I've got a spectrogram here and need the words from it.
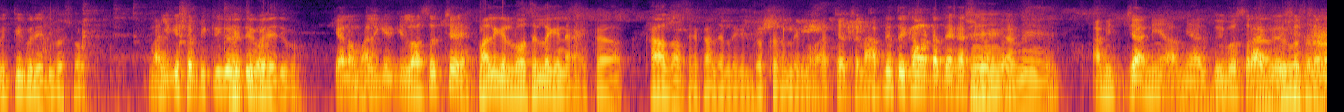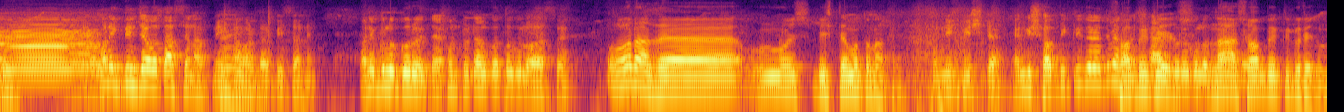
বিক্রি করে দিব সব মালিকের সব বিক্রি করে বিক্রি করে দিব। কেন মালিকের কি লস হচ্ছে? মালিকের লসের লাগে না একটা কাজ আছে কাজের লাগে দরকারের লাগে। আচ্ছা আচ্ছা আপনি তো এই খামারটা দেখাশোনা আমি আমি জানি আমি আর দুই বছর আগে। অনেকদিন যাবত আছেন আপনি খামারটার পিছনে। অনেকগুলো গরু তো এখন টোটাল কতগুলো আছে? ওর আছে উনিশ বিশটার মতন আছে। উনিশ বিশটা। এমনি সব বিক্রি করে দিবেন? না সব বিক্রি করে দিব।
